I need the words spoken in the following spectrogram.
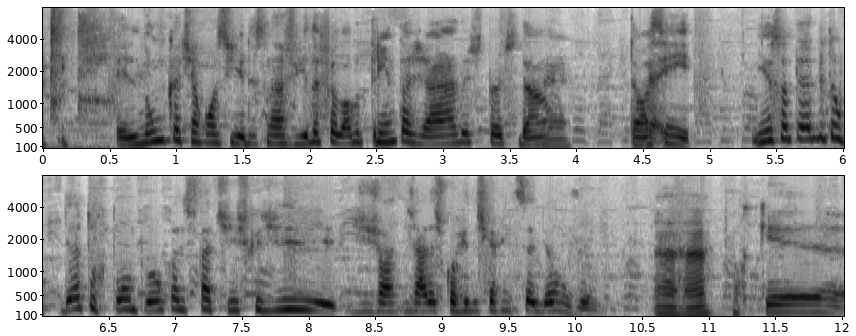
ele nunca tinha conseguido isso na vida, foi logo 30 jardas, touchdown. É. Então, assim, isso até deturpou um pouco as estatísticas de, de jardas corridas que a gente cedeu no jogo. Uhum. Porque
